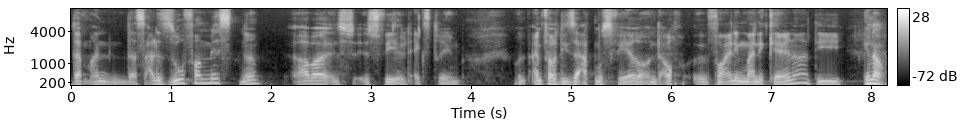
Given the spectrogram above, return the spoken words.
dass man das alles so vermisst, ne? aber es, es fehlt extrem. Und einfach diese Atmosphäre und auch äh, vor allen Dingen meine Kellner, die, genau,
